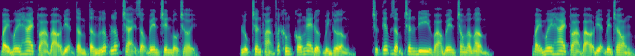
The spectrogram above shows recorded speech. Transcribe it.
bảy mươi hai tòa bảo điện tầng tầng lớp lớp trải rộng bên trên bầu trời. Lục trần phảng phất không có nghe được bình thường, trực tiếp dậm chân đi vào bên trong ầm ầm. bảy mươi hai tòa bảo điện bên trong,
